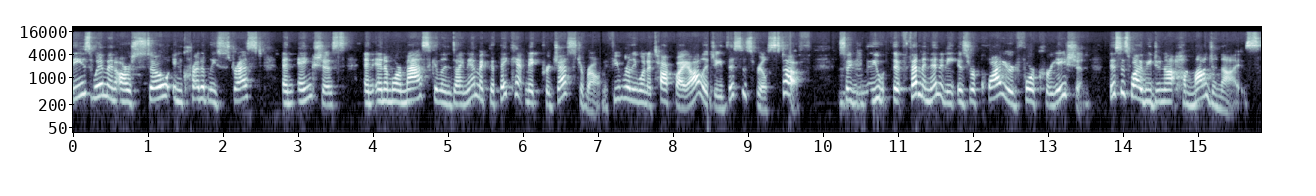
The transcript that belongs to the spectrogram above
these women are so incredibly stressed and anxious and in a more masculine dynamic that they can't make progesterone. If you really want to talk biology, this is real stuff. So you, the femininity is required for creation. This is why we do not homogenize.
